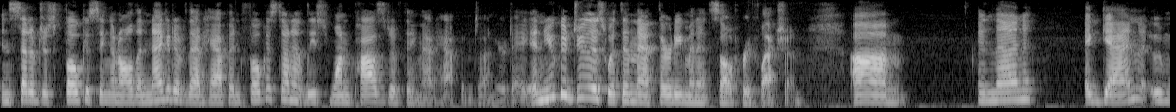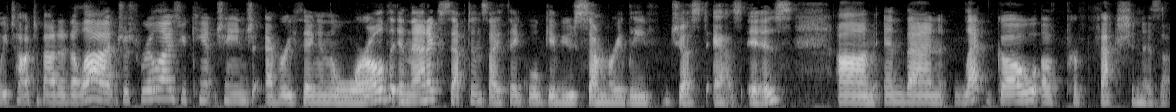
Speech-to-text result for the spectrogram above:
instead of just focusing on all the negative that happened, focused on at least one positive thing that happened on your day. And you could do this within that 30 minute self reflection. Um, and then again, when we talked about it a lot, just realize you can't change everything in the world. And that acceptance, I think, will give you some relief just as is. Um, and then let go of perfectionism.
